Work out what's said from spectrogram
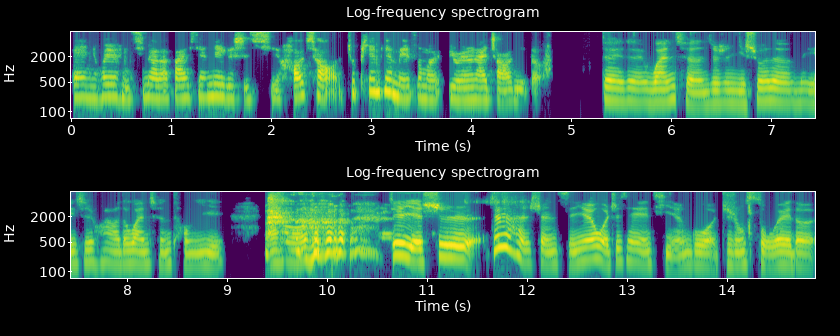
哎，你会很奇妙的发现，那个时期好巧，就偏偏没怎么有人来找你的。对对，完全就是你说的每一句话，我都完全同意。然后 这也是，就是很神奇，因为我之前也体验过这种所谓的，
